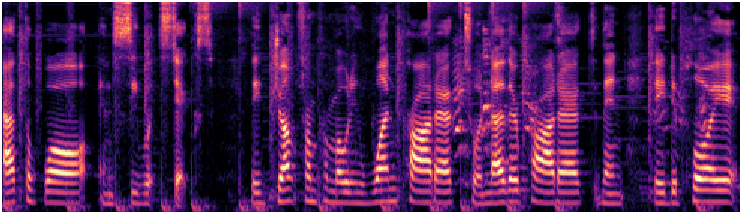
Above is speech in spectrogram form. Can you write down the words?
at the wall and see what sticks. They jump from promoting one product to another product, then they deploy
